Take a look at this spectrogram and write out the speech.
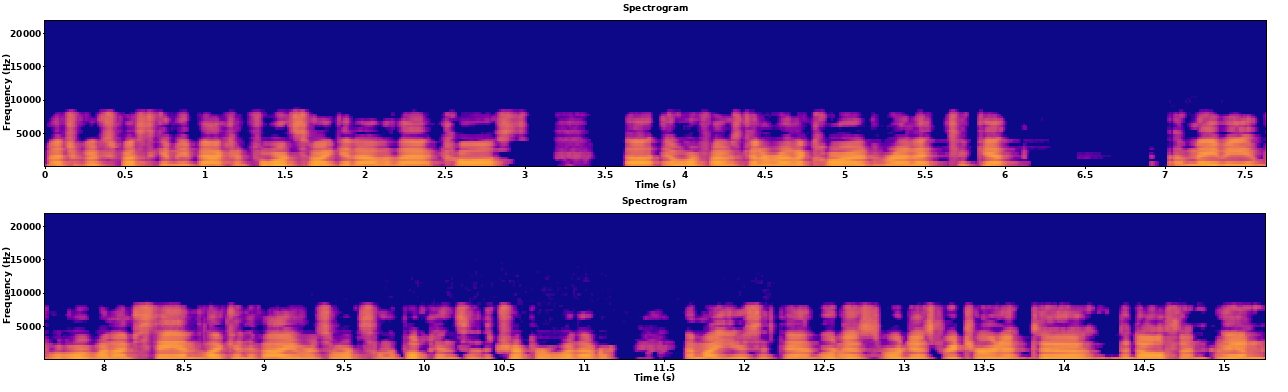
Magical Express to get me back and forth, so I get out of that cost, uh, or if I was going to rent a car, I'd rent it to get uh, maybe, or when I'm staying like in the value resorts on the bookends of the trip or whatever, I might use it then. or but- just or just return it to the Dolphin. I Yeah. mean,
